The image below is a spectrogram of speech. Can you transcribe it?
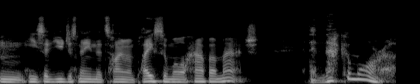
Mm. He said, "You just name the time and place, and we'll have a match." And then Nakamura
